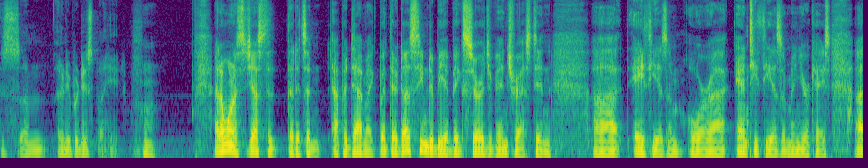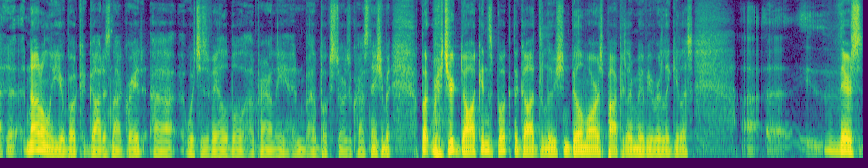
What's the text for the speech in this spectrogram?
is um, only produced by heat. I don't want to suggest that, that it's an epidemic, but there does seem to be a big surge of interest in uh, atheism or uh, anti-theism in your case. Uh, not only your book, God is Not Great, uh, which is available apparently in uh, bookstores across the nation, but, but Richard Dawkins' book, The God Delusion, Bill Maher's popular movie Religulous. Uh, there's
